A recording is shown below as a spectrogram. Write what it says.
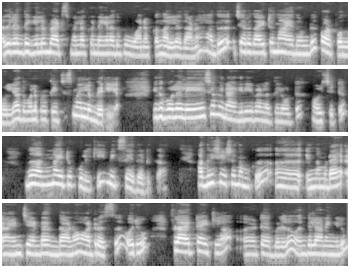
അതിലെന്തെങ്കിലും ബാഡ് സ്മെല്ലൊക്കെ ഉണ്ടെങ്കിൽ അത് പോവാനൊക്കെ നല്ലതാണ്. അത് ചെറുതായിട്ടൊന്നും ആയതുകൊണ്ട് കുഴപ്പമൊന്നുമില്ല. അതുപോലെ പ്രത്യേകിച്ച് സ്മെല്ലും വരില്ല. ഇതുപോലെ ലേശം വിനാഗിരി വെള്ളത്തിലോട്ട് ഒഴിച്ചിട്ട് ഒന്ന് നന്നായിട്ട് കുലുക്കി മിക്സ് ചെയ്തെടുക്കുക. അതിനുശേഷം നമുക്ക് നമ്മുടെ അയൺ ചെയ്യേണ്ട എന്താണോ ആ ഡ്രസ്സ് ഒരു ഫ്ലാറ്റ് ആയിട്ടുള്ള ടേബിളിലോ എന്തിലാണെങ്കിലും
